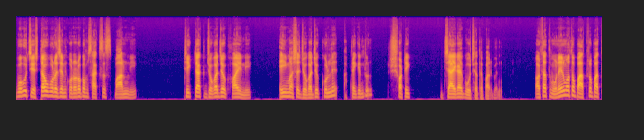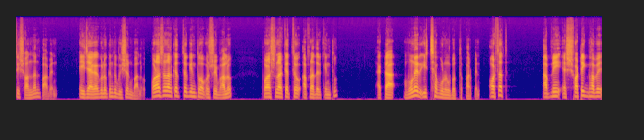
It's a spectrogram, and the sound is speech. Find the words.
বহু চেষ্টাও করেছেন কোনো রকম সাকসেস পাননি, ঠিকঠাক যোগাযোগ হয়নি, এই মাসে যোগাযোগ করলে আপনি কিন্তু সঠিক জায়গায় পৌঁছাতে পারবেন। অর্থাৎ মনের মতো পাত্রপাত্রীর সন্ধান পাবেন। এই জায়গাগুলো কিন্তু ভীষণ ভালো। পড়াশোনার ক্ষেত্রেও কিন্তু অবশ্যই ভালো। পড়াশোনার ক্ষেত্রেও আপনাদের কিন্তু একটা মনের ইচ্ছা পূরণ করতে পারবেন। অর্থাৎ আপনি সঠিকভাবে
